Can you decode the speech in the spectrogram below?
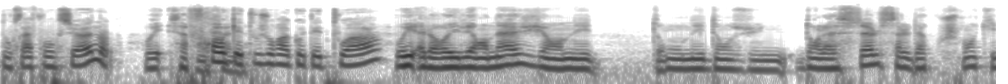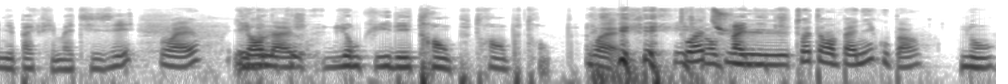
Donc ça fonctionne. oui ça Franck fonctionne est toujours à côté de toi. oui alors il est en âge et on est on est dans une dans la seule salle d'accouchement qui n'est pas climatisée Ouais. Il Et en donc, âge. euh, donc il est trempe trempe trempe Ouais. Toi, tu panique. toi, t'es en panique ou pas? Non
